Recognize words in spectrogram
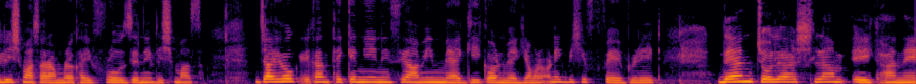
ইলিশ মাছ আর আমরা খাই ফ্রোজেন ইলিশ মাছ। যাই হোক, এখান থেকে নিয়ে নিছি আমি ম্যাগি, কারণ ম্যাগি আমার অনেক বেশি ফেভারিট দেন চলে আসলাম এইখানে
